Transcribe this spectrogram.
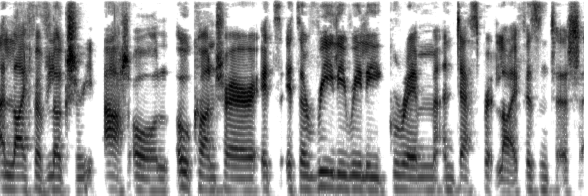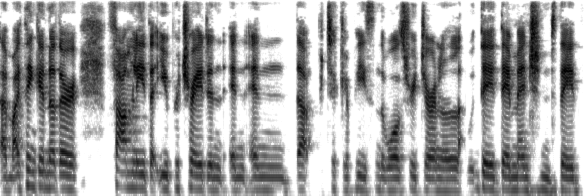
a life of luxury at all. Au contraire, it's it's a really, really grim and desperate life, isn't it? Um, I think another family that you portrayed in, in, in that particular piece in the Wall Street Journal, they they mentioned they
